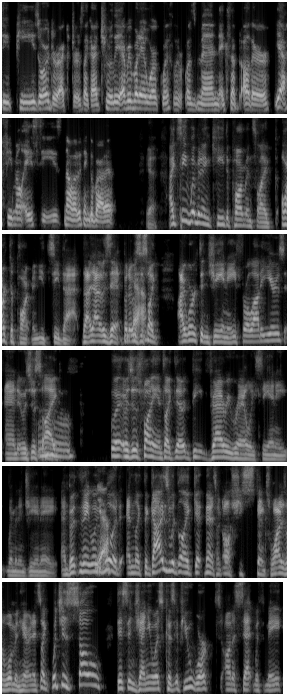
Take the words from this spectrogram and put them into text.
DPs or directors. Like, I truly, everybody I work with was men, except other, yeah, female ACs. Now that I think about it, Yeah, I'd see women in key departments like art department. You'd see that. That, that was it. But it was Yeah. just like I worked in G and E for a lot of years, and it was just like Mhm. well, it was just funny. It's like there'd be very rarely see any women in G and and but they would, Yeah. would, and like the guys would like get mad. It's like, oh, she stinks. Why is a woman here? And it's like, which is so disingenuous because if you worked on a set with me,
